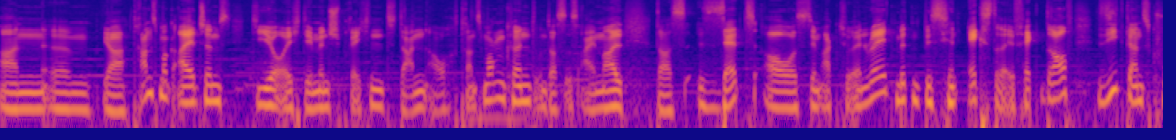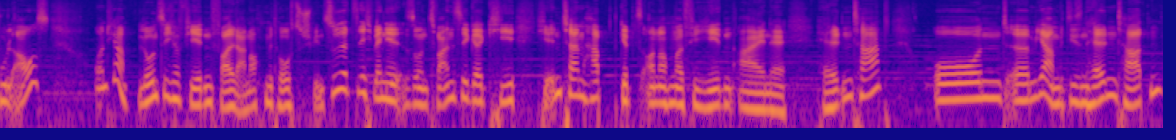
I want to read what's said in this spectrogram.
an ähm, ja, Transmog-Items, die ihr euch dementsprechend dann auch transmoggen könnt. Und das ist einmal das Set aus dem aktuellen Raid mit ein bisschen extra Effekten drauf. Sieht ganz cool aus. Und ja, lohnt sich auf jeden Fall da noch mit hochzuspielen. Zusätzlich, wenn ihr so einen 20er Key hier in Time habt, gibt es auch nochmal für jeden eine Heldentat. Und ähm, ja, mit diesen Heldentaten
